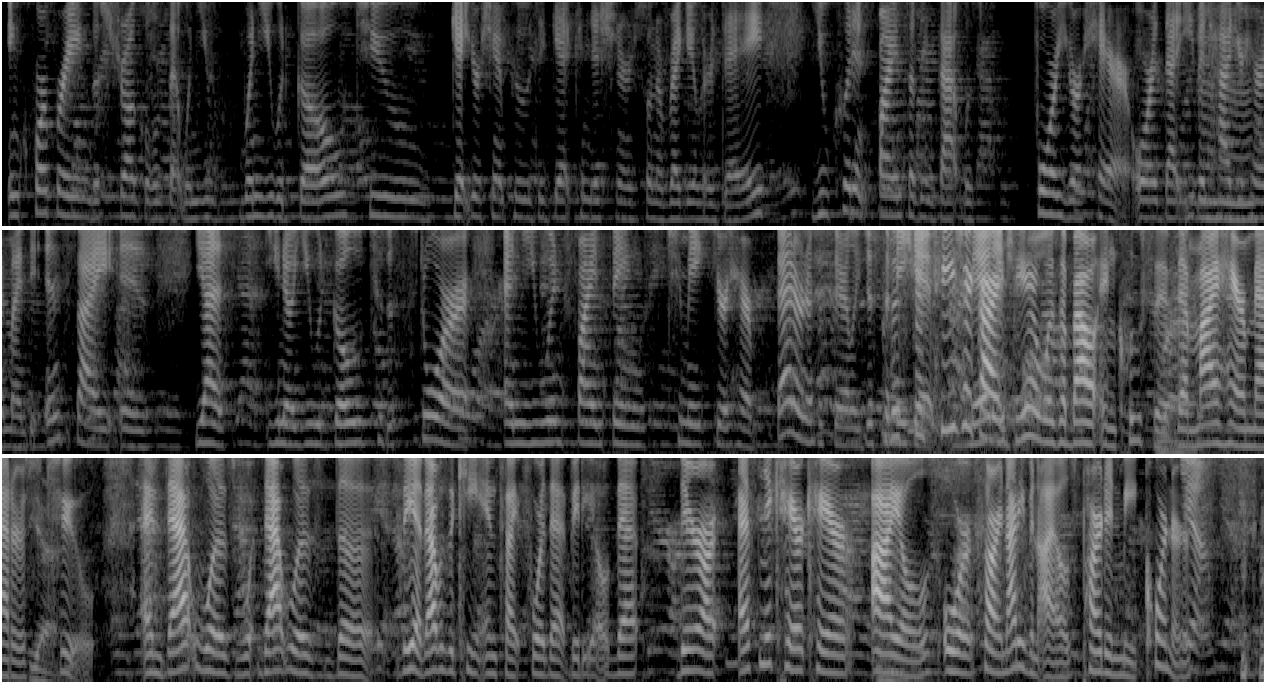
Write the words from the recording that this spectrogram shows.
incorporating the struggles that when you when you would go to get your shampoo to get conditioners on a regular day, you couldn't find something that was for your hair or that even had your mm-hmm. hair in mind. The insight is yes, you know, you would go to the store and you wouldn't find things to make your hair better necessarily, just to the make it The strategic manageable. idea was about inclusive that my hair matters Yeah. too and that was that was the yeah that was the key insight for that video that there are ethnic hair care aisles or sorry not even aisles pardon me corners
